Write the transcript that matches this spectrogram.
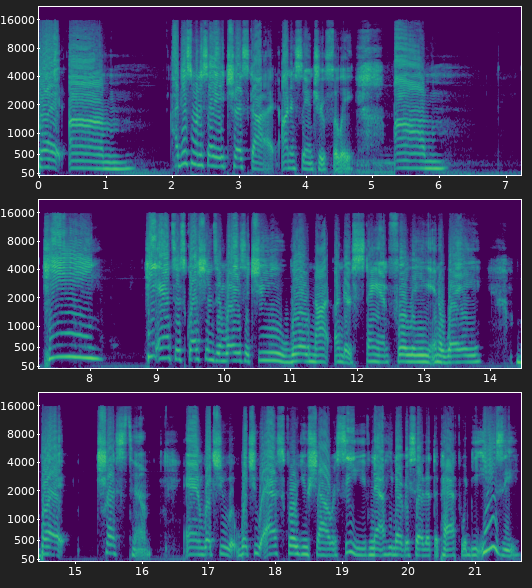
but um I just want to say trust God, honestly and truthfully. Um he he answers questions in ways that you will not understand fully in a way, but trust him and what you what you ask for you shall receive now he never said that the path would be easy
